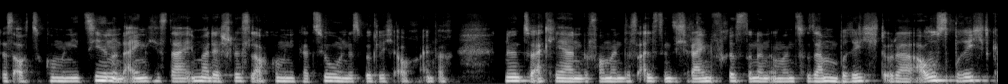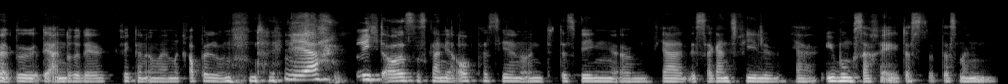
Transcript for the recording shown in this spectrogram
das auch zu kommunizieren und eigentlich ist da immer der Schlüssel auch Kommunikation, das wirklich auch einfach ne, zu erklären, bevor man das alles in sich reinfrisst und dann irgendwann zusammenbricht oder ausbricht. Der andere, der kriegt dann irgendwann einen Rappel und ja. bricht aus. Das kann ja auch passieren. Und deswegen ähm, ja, ist da ganz viel ja, Übungssache, dass, dass, man,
